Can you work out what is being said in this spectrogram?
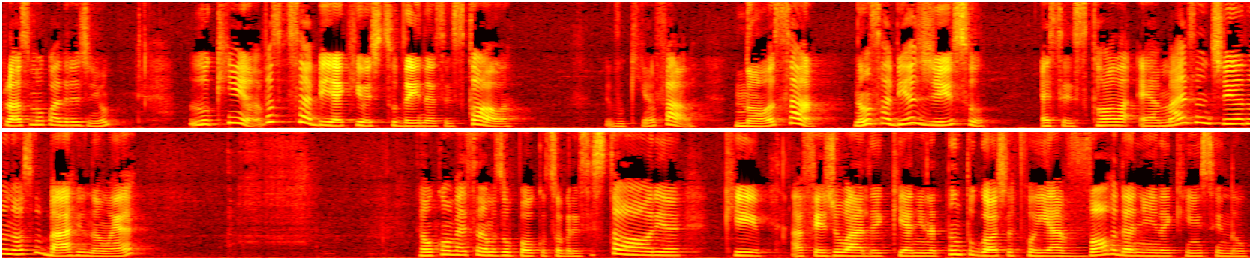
Próximo quadradinho. Luquinha, você sabia que eu estudei nessa escola? E Luquinha fala: Nossa, não sabia disso. Essa escola é a mais antiga do nosso bairro, não é? Então conversamos um pouco sobre essa história, que a feijoada que a Nina tanto gosta foi a avó da Nina que ensinou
